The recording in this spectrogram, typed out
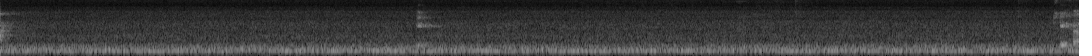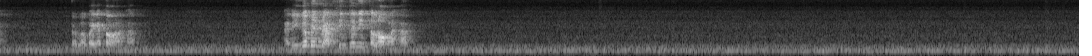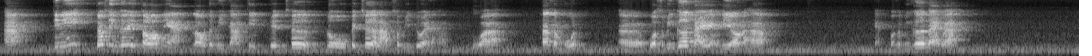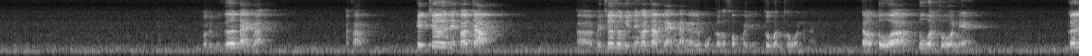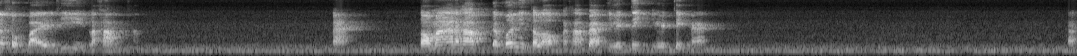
เคครับ เดี๋ยวเราไปกันต่อนะครับ อันนี้ก็เป็นแบบซิงเกิลอินเตอร์ล็อกนะครับ อะ ทีนี้เจ้าซิงเกิลอินเตอร์ล็อกเนี่ย เราจะมีการติดเพชเชอร์โลเพชเชอร์ลามสวิตด้วยนะครับคือว่าถ้าสมมุติเอ่อหัวสปริงเกอร์แตกอย่างเดียวนะครับเนี่ยหัวสปริงเกอร์แตกแล้ว หัวสปริงเกอร์แตกแล้วนะครับเพเชอร์เนี่ยก็จับเอ่อเพเชอร์สวิตเนี่ยก็จับแรงดันในระบบแล้วก็ส่งไปยังตู้คอนโทรลนะครับแล้วตัวตู้คอนโทรลเนี่ย ก็จะส่งไปที่ระฆังครับอะต่อมานะครับดับเบิลอินเตอร์ล็อกนะครับ แบบอิเล็กตริกอิเล็กตริกนะอะ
